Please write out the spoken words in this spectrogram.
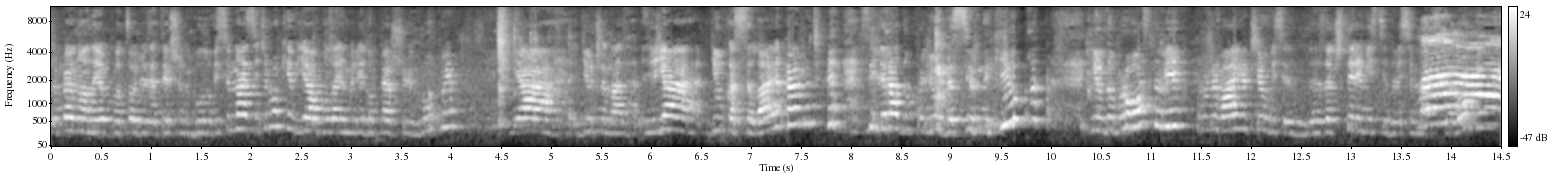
Напевно, але я повторюю для тих, що не було 18 років. Я була інвалідом першої групи. Я дівчина, я дівка з села, як кажуть, сільраду полюбе з сірників. І в Доброгостові, проживаючи за 4 місяці до 18 років,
